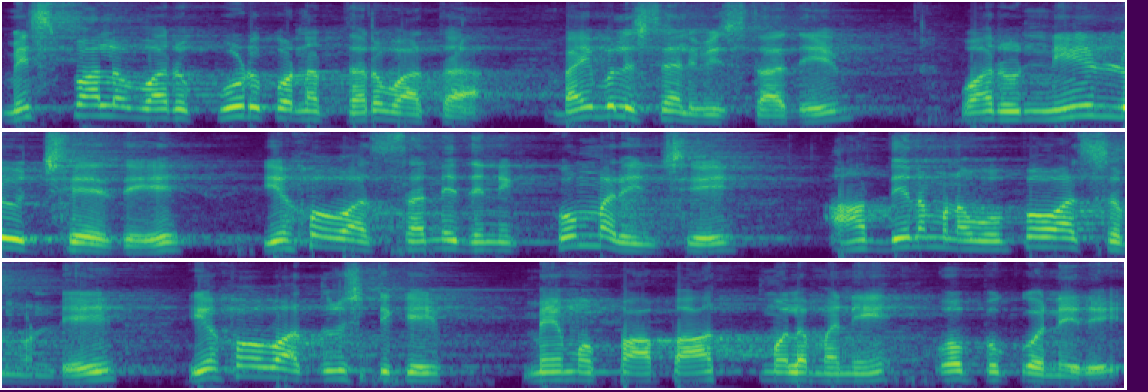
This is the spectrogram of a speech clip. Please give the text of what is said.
మిస్పాల వారు కూడుకున్న తర్వాత బైబిల్ సెలవిస్తుంది వారు నీళ్ళు చేది యహోవా సన్నిధిని కుమ్మరించి ఆ దినమున ఉపవాసం ఉండి యహోవా దృష్టికి మేము పాపాత్ములమని ఒప్పుకొనిది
